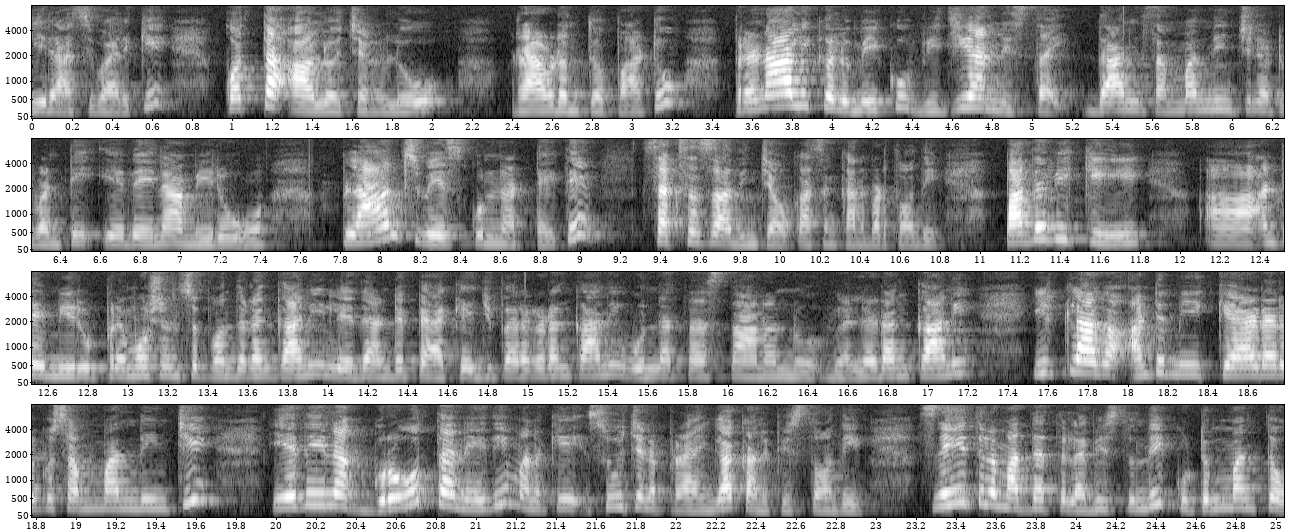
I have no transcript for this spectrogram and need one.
ఈ రాశి వారికి కొత్త ఆలోచనలు రావడంతో పాటు ప్రణాళికలు మీకు విజయాన్ని ఇస్తాయి దానికి సంబంధించినటువంటి ఏదైనా మీరు ప్లాన్స్ వేసుకున్నట్టయితే సక్సెస్ సాధించే అవకాశం కనబడుతోంది. పదవికి అంటే మీరు ప్రమోషన్స్ పొందడం కానీ లేదా అంటే ప్యాకేజీ పెరగడం కానీ ఉన్నత స్థానంలో వెళ్ళడం కానీ ఇట్లాగా అంటే మీ కేడర్కు సంబంధించి ఏదైనా గ్రోత్ అనేది మనకి సూచనప్రాయంగా కనిపిస్తోంది. స్నేహితుల మద్దతు లభిస్తుంది. కుటుంబంతో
